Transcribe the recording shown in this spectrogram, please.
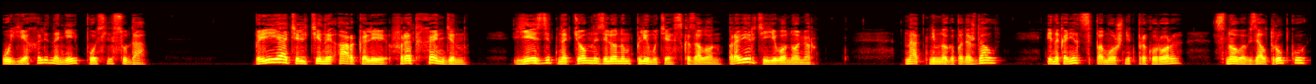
уехали на ней после суда. «Приятель Тины Аркали, Фред Хендин, ездит на темно-зеленом Плимуте», — сказал он. «Проверьте его номер». Нат немного подождал, и, наконец, помощник прокурора снова взял трубку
